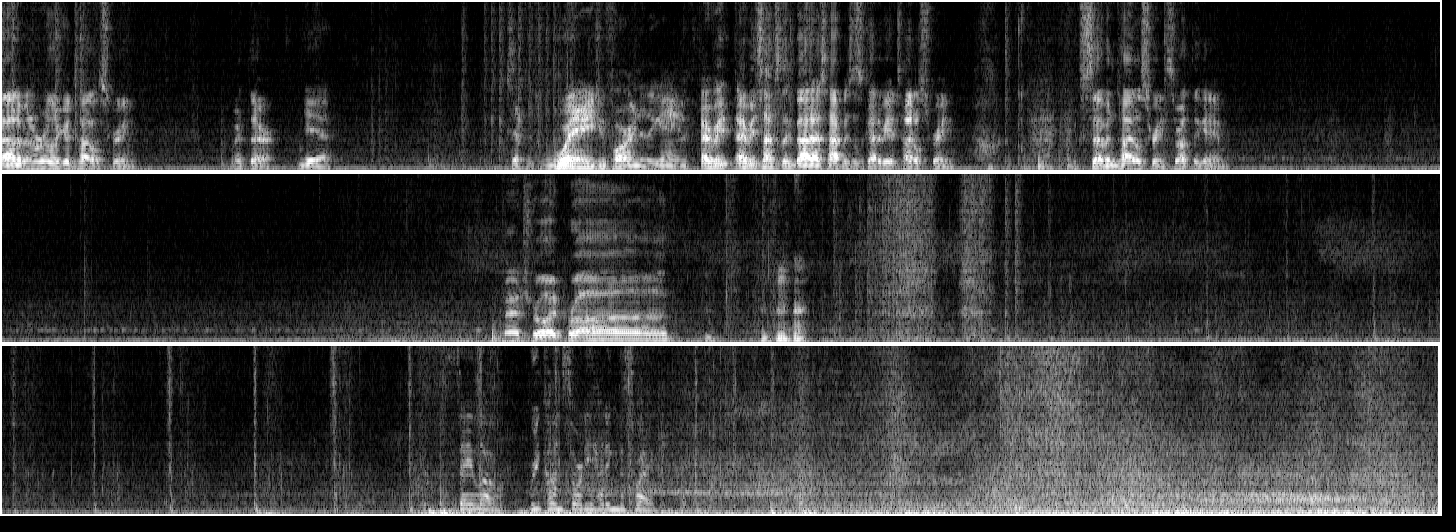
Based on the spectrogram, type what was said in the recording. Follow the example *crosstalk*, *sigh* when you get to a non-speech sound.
That would have been a really good title screen. Right there. Yeah. Except it's way too far into the game. Every every time something badass happens, there's got to be a title screen. Like seven title screens throughout the game. Metroid Prime. *laughs* Stay low. Recon sortie heading this way.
